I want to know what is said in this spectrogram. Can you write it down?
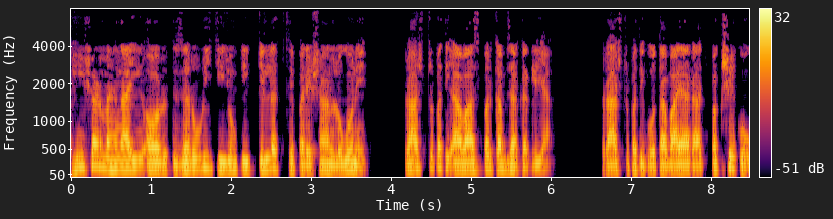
भीषण महँगाई और ज़रूरी चीज़ों की किल्लत से परेशान लोगों ने राष्ट्रपति आवास पर कब्जा कर लिया। राष्ट्रपति गोताबाया राजपक्षे को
